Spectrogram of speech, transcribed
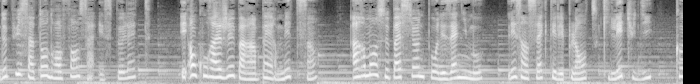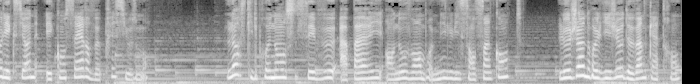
Depuis sa tendre enfance à Espelette, et encouragé par un père médecin, Armand se passionne pour les animaux, les insectes et les plantes qu'il étudie, collectionne et conserve précieusement. Lorsqu'il prononce ses vœux à Paris en novembre 1850, le jeune religieux de 24 ans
